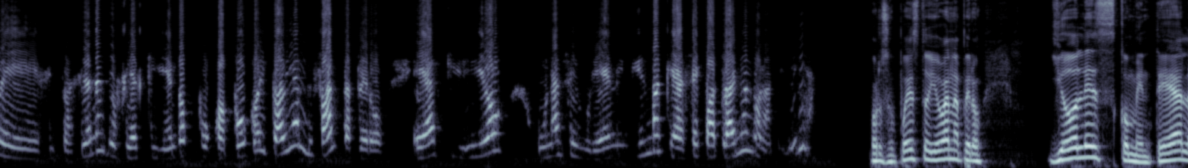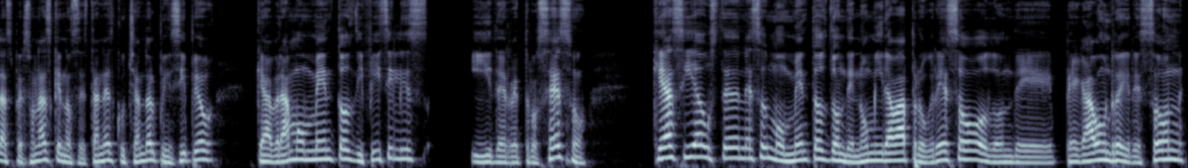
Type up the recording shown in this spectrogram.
de situaciones yo fui adquiriendo poco a poco, y todavía me falta, pero he adquirido una seguridad en mí misma que hace cuatro años no la tenía. Por supuesto, Giovanna, pero yo les comenté a las personas que nos están escuchando al principio que habrá momentos difíciles y de retroceso ¿Qué hacía usted en esos momentos donde no miraba progreso o donde pegaba un regresón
